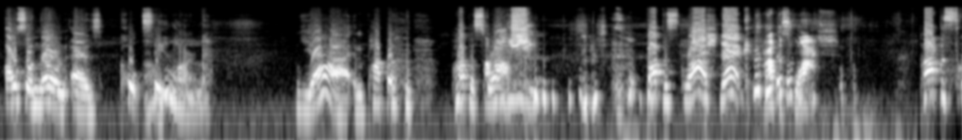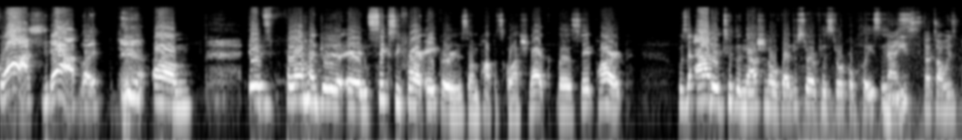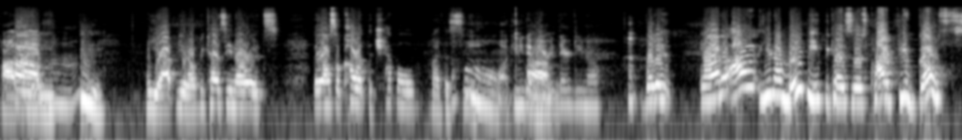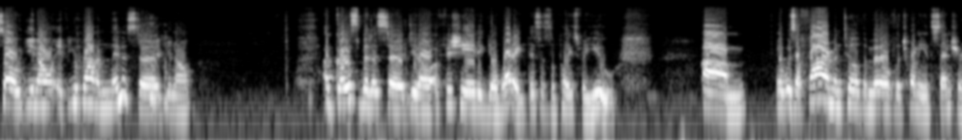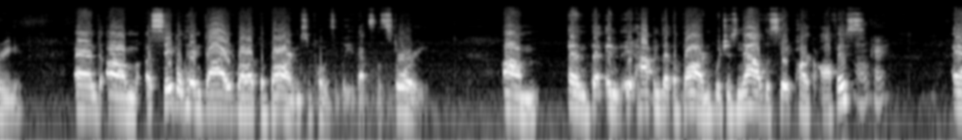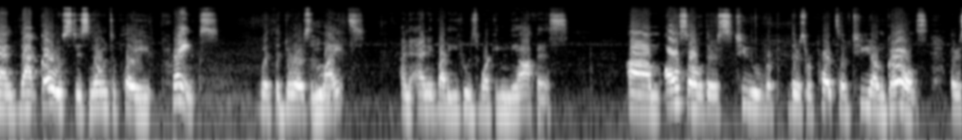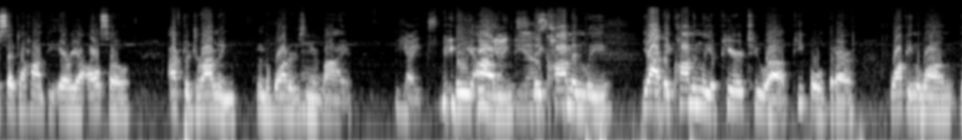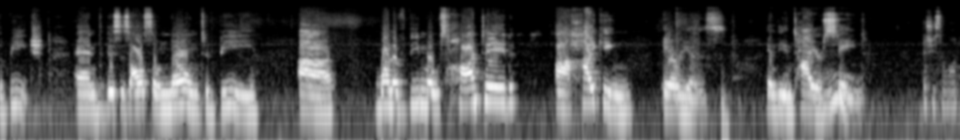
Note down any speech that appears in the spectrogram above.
also known as Colt State Oh. Park. Yeah, and Papa Papa Squash. Poppasquash neck. Papa squash. Papa Squash. Yeah, but um it's 464 acres on Poppasquash Neck. The state park was added to the National Register of Historical Places. Nice. That's always positive. Um, Mhm. yeah, you know, because you know it's they also call it the chapel by the sea. oh, can you get um, married there? Do you know? But it, I, I, you know, maybe because there's quite a few ghosts. So you know, if you want to minister, you know, a ghost minister, you know, officiating your wedding, this is the place for you. Um, it was a farm until the middle of the 20th century. And um, a stable hand died while at the barn, supposedly. That's the story. Um, and that and it happened at the barn, which is now the state park office. Oh, okay. And that ghost is known to play pranks with the doors and Ooh. lights and anybody who's working in the office. Um, also, there's two. Rep- there's reports of two young girls that are said to haunt the area also after drowning in the waters Oh. nearby Yikes! Big, they big um yikes. Yes. they commonly yeah they commonly appear to uh, people that are walking along the beach and this is also known to be uh, one of the most haunted uh, hiking areas in the entire state Is she still on?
